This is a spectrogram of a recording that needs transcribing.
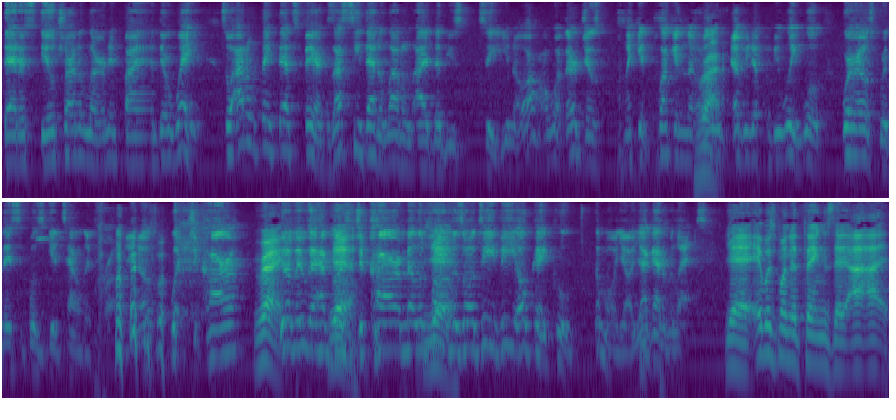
that are still trying to learn and find their way. So I don't think that's fair because I see that a lot on IWC. You know, oh, well, they're just plucking, plucking the right. WWE. Well, where else were they supposed to get talent from? You know, what Chikara? Right. You know, what I mean? We're have yeah. Chikara Melon yeah. on TV. Okay, cool. Come on, y'all. Y'all got to relax. Yeah, it was one of the things that I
